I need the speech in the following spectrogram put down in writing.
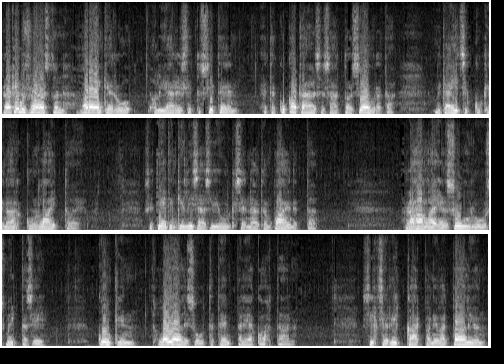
Rakennusrahaston varainkeruu oli järjestetty siten, että kuka tahansa saattoi seurata, mitä itse kukin arkkuun laittoi. Se tietenkin lisäsi julkisen näytön painetta. Rahalaihen suuruus mittasi kunkin lojaalisuutta temppeliä kohtaan. Siksi rikkaat panivat paljon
